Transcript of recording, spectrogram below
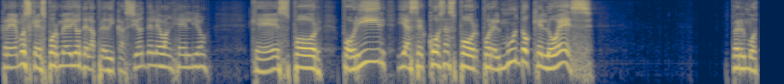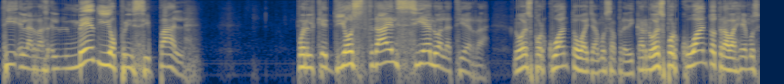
creemos que es por medio de la predicación del Evangelio, que es por, por ir y hacer cosas por, por el mundo que lo es. Pero el, motivo, el medio principal por el que Dios trae el cielo a la tierra no es por cuánto vayamos a predicar, no es por cuánto trabajemos,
